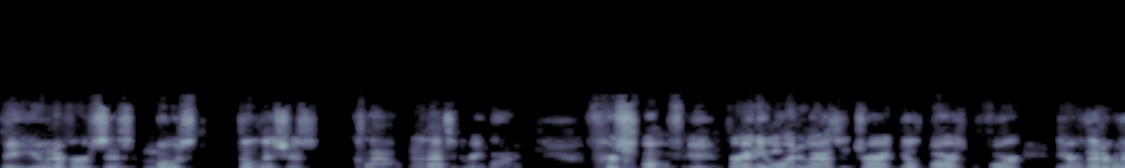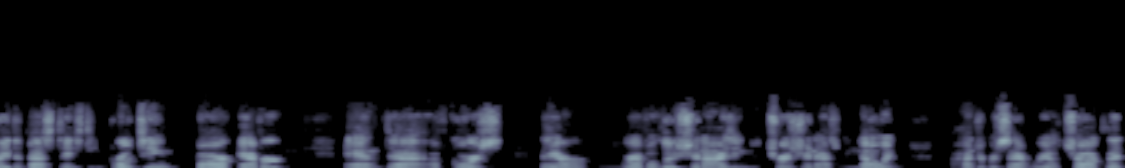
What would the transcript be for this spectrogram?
the universe's most delicious cloud. Now, that's a great line. First off, for anyone who hasn't tried Built Bars before, they are literally the best tasting protein bar ever. And uh, of course, they are revolutionizing nutrition as we know it 100% real chocolate,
